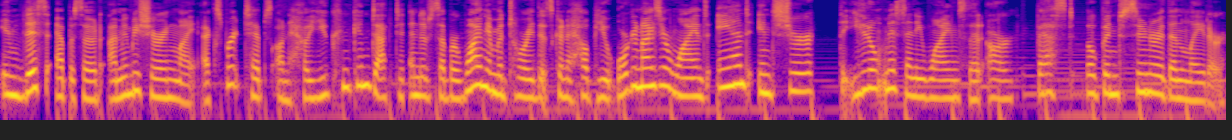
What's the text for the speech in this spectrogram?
In this episode, I'm going to be sharing my expert tips on how you can conduct an end of summer wine inventory that's going to help you organize your wines and ensure that you don't miss any wines that are best opened sooner than later.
